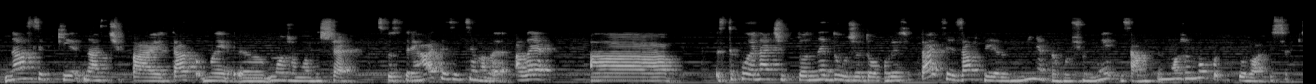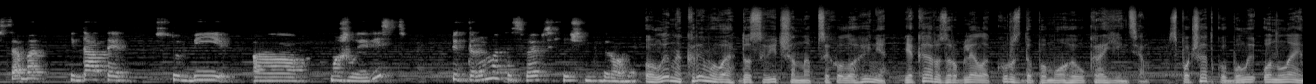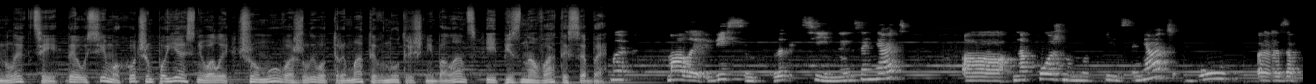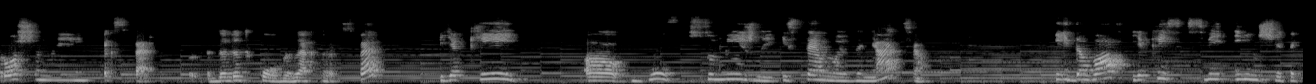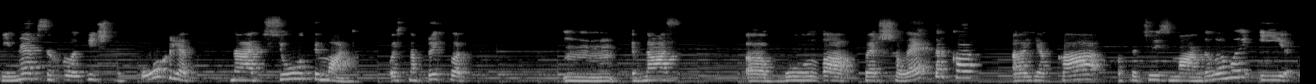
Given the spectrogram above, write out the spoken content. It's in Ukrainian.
наслідки нас чекають. Так ми е, можемо лише спостерігати за цим, але але а, з такої, начебто, не дуже доброї ситуації, завжди є розуміння того, що ми завжди можемо попіклуватися про себе і дати собі е, можливість підтримати своє психічне здоров'я. Олена Кримова досвідчена психологиня, яка розробляла курс допомоги українцям. Спочатку були онлайн лекції, де усім охочим пояснювали, чому важливо тримати внутрішній баланс і пізнавати себе. Ми Мали вісім лекційних занять. На кожному з цих занять був е, запрошений експерт, додатковий лектор-експерт, який був суміжний із темою заняття і давав якийсь свій інший такий непсихологічний погляд на цю тематику. Ось, наприклад, в нас е, була перша лекторка, е, яка працює з мандалами, і е,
